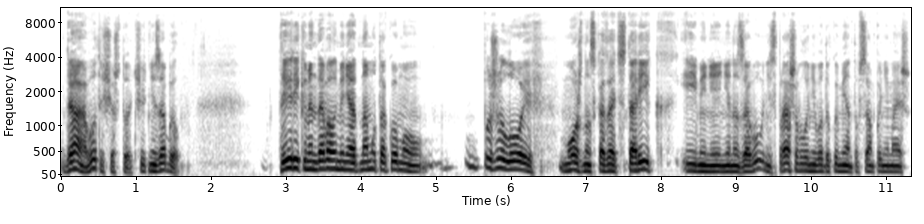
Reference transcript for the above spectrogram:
да, вот еще что, чуть не забыл. Ты рекомендовал меня одному такому пожилой, можно сказать, старик, имени не назову, не спрашивал у него документов, сам понимаешь.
